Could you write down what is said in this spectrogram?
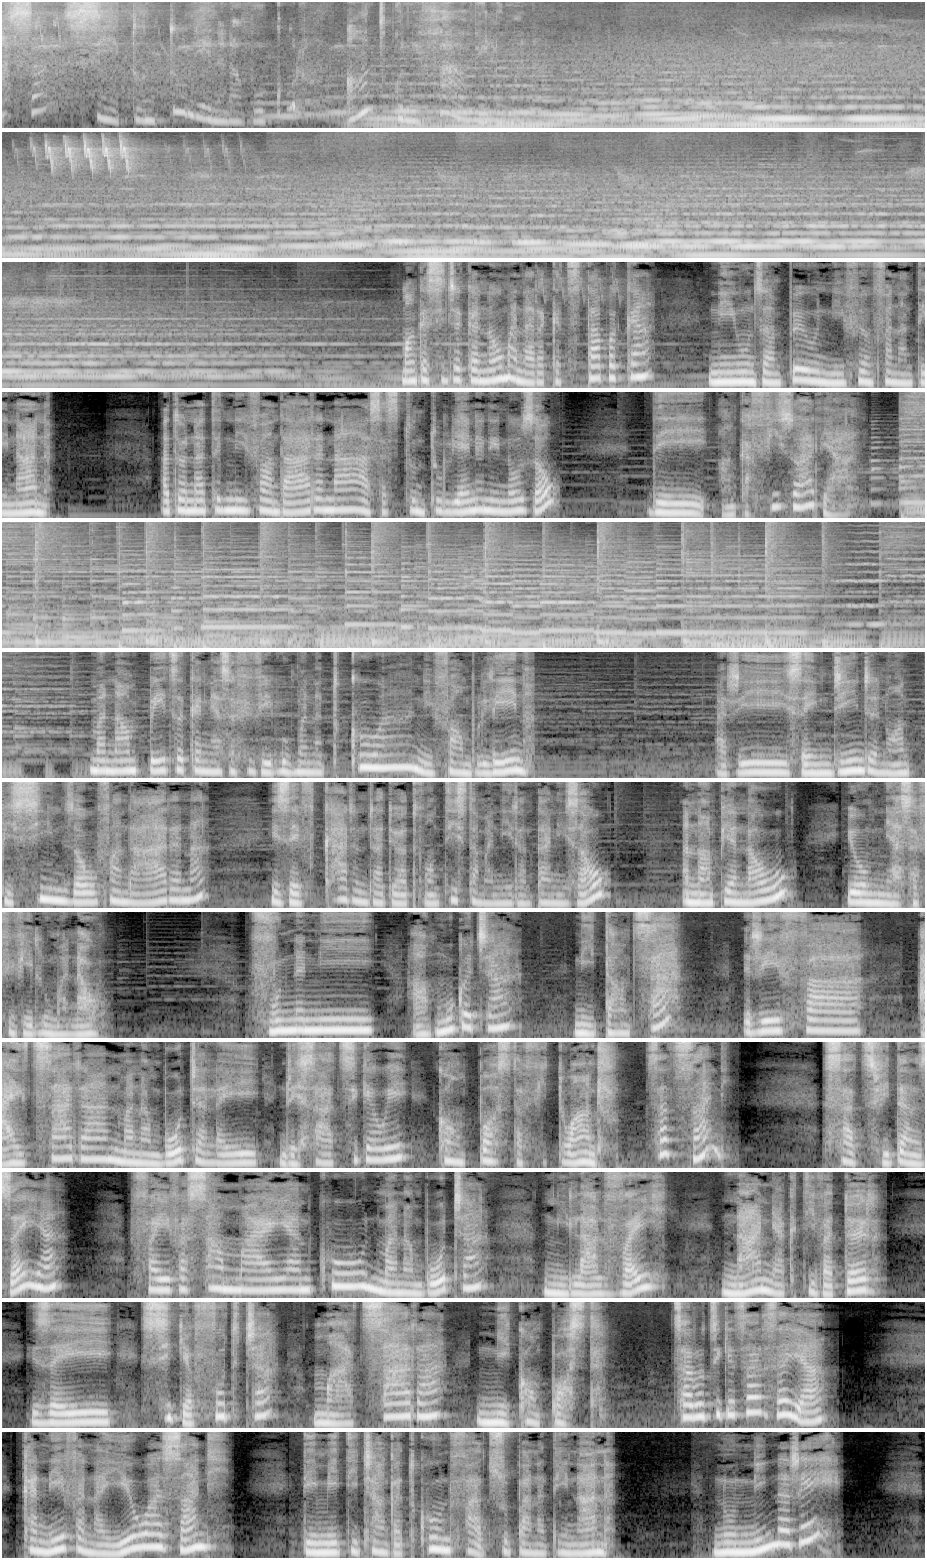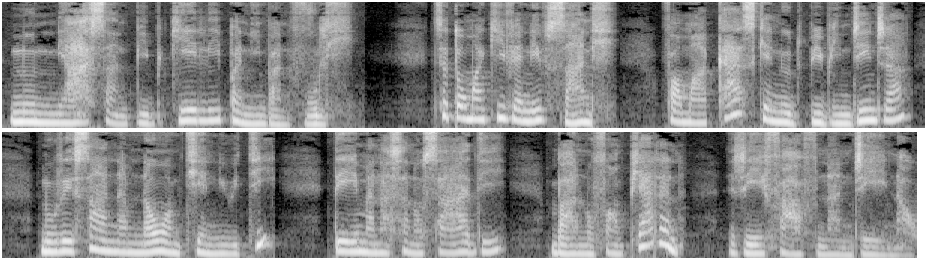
Asa sy tontolo iainana voakolo antoko ny fahavelomana. Mankasitraka anao manaraka tsy tapaka ny onjam-peon'ny feon'ny fanantenana. Ato anatin'ny fandaharana asa sy tontolo iainana ianao izao dia ankafizo ary ah. Manampibetsaka ny asa fivelomana tokoa ny fambolena ary izay indrindra no ampisiany izao fandaharana izay vokarin'ny Radio Adventiste maneran-tany izao hanampy anao eo amin'ny asa fivelomanao. Vonona ny hamokatra ny tantsaha rehefa hay tsara ny manamboatra ilay noresahantsika hoe compost fito andro. Sa tsy izany? Sady tsy vitan'izay an, fa efa samy mahay ihany koa ny manamboatra ny lalo vay na ny activateur, izay singa fototra mahatsara ny compost. Tsaroantsika tsara izay an! Kanefa na eo aza izany, dia mety hitranga tokoa ny fahadisoam-panantenana. Noho ny inona re? noho ny asan'ny bibikely mpanimba ny voly. Tsy atao mahakivy anefa izany fa mahakasika ny hodi-biby indrindra no resahina aminao amin'ity anio ity dia manasa anao sahady mba hanao fampiharana rehefa avy nandre ianao.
